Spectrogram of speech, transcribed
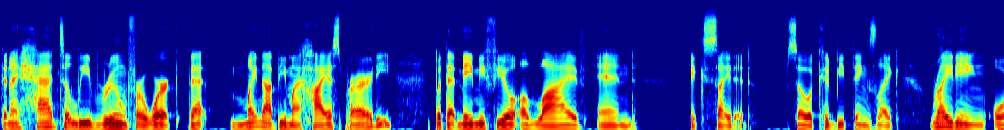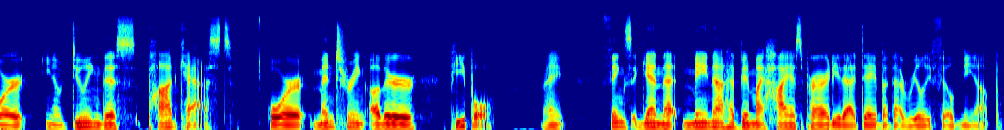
then I had to leave room for work that might not be my highest priority, but that made me feel alive and excited. So it could be things like writing or, you know, doing this podcast or mentoring other people, right? Things again that may not have been my highest priority that day, but that really filled me up.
